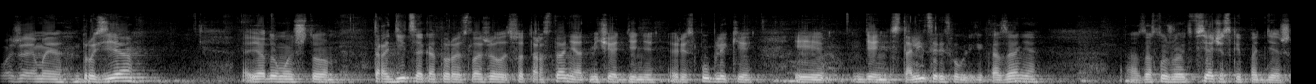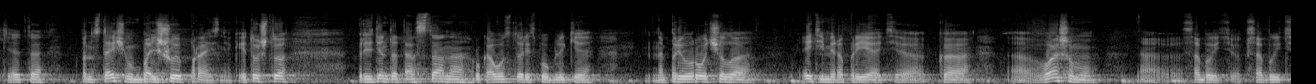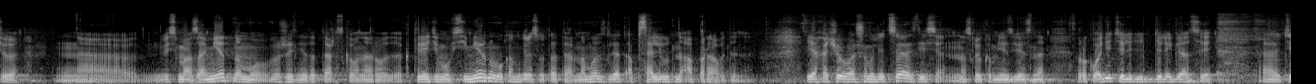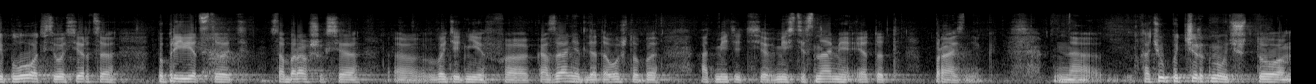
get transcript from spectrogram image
Уважаемые друзья, я думаю, что традиция, которая сложилась в Татарстане, отмечать День Республики и День столицы Республики Казани, заслуживает всяческой поддержки. Это по-настоящему большой праздник. И то, что президент Татарстана, руководство республики приурочило эти мероприятия к э, вашему э, событию, к событию э, весьма заметному в жизни татарского народа, к третьему Всемирному конгрессу татар, на мой взгляд, абсолютно оправдано. Я хочу в вашем лице, а здесь, насколько мне известно, руководители делегации, тепло от всего сердца поприветствовать собравшихся в эти дни в Казани для того, чтобы отметить вместе с нами этот праздник. Хочу подчеркнуть, что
